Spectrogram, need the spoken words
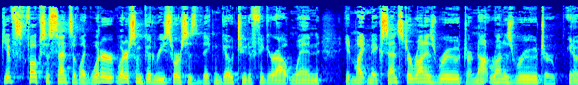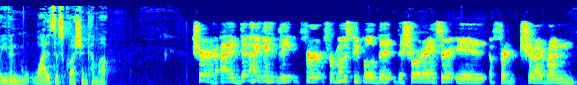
gives folks a sense of like what are what are some good resources that they can go to to figure out when it might make sense to run as root or not run as root, or you know even why does this question come up? Sure. I, I guess the, for for most people, the the shorter answer is for should I run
